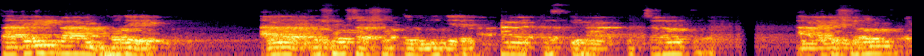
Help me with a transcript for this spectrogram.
তাদেরই প্রাণ ভরে আল্লাহর প্রশংসার শব্দগুলো উচ্চারণ করে, আল্লাহকে স্মরণ করে।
